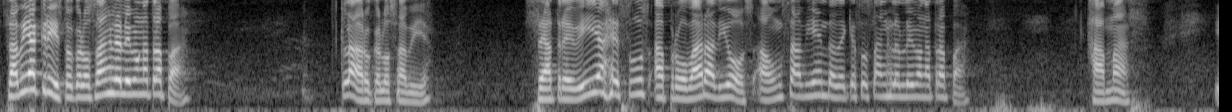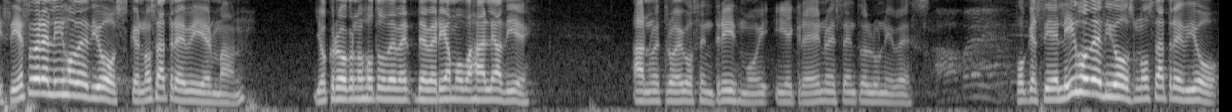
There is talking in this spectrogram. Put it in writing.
¿Sabía Cristo que los ángeles lo iban a atrapar? Claro que lo sabía. ¿Se atrevía Jesús a probar a Dios aún sabiendo de que esos ángeles lo iban a atrapar? Jamás. Y si eso era el Hijo de Dios que no se atrevía, hermano, yo creo que nosotros deberíamos bajarle a 10 a nuestro egocentrismo y, y creer en el centro del universo. Porque si el Hijo de Dios no se atrevió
